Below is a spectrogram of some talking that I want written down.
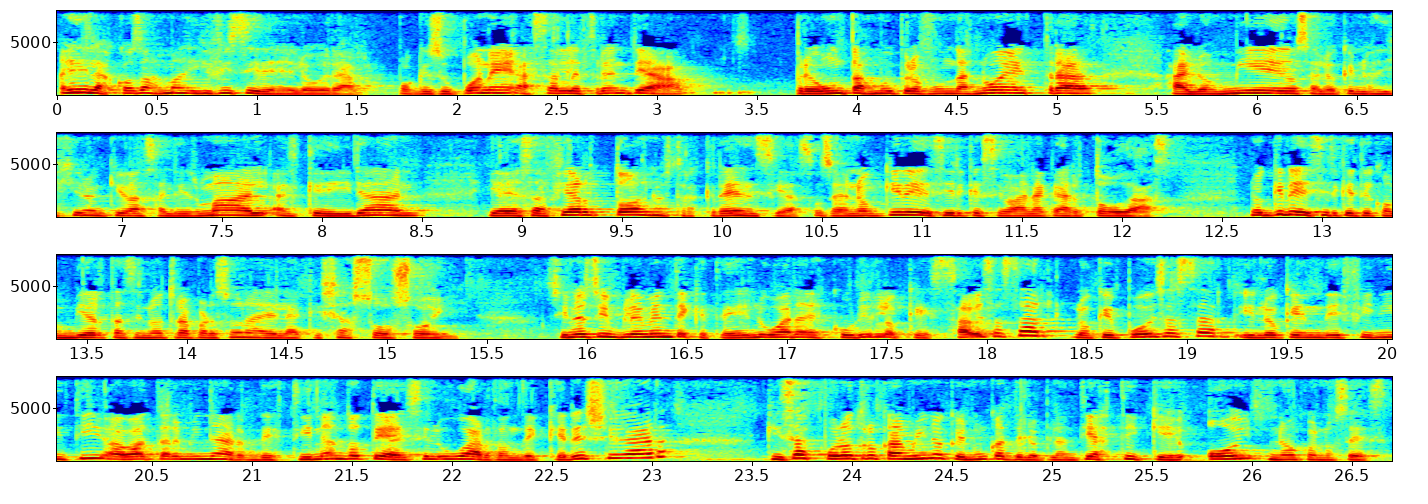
es de las cosas más difíciles de lograr, porque supone hacerle frente a preguntas muy profundas nuestras, a los miedos, a lo que nos dijeron que iba a salir mal, al que dirán, y a desafiar todas nuestras creencias. O sea, no quiere decir que se van a caer todas, no quiere decir que te conviertas en otra persona de la que ya sos hoy sino simplemente que te des lugar a descubrir lo que sabes hacer, lo que puedes hacer y lo que en definitiva va a terminar destinándote a ese lugar donde querés llegar, quizás por otro camino que nunca te lo planteaste y que hoy no conoces.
